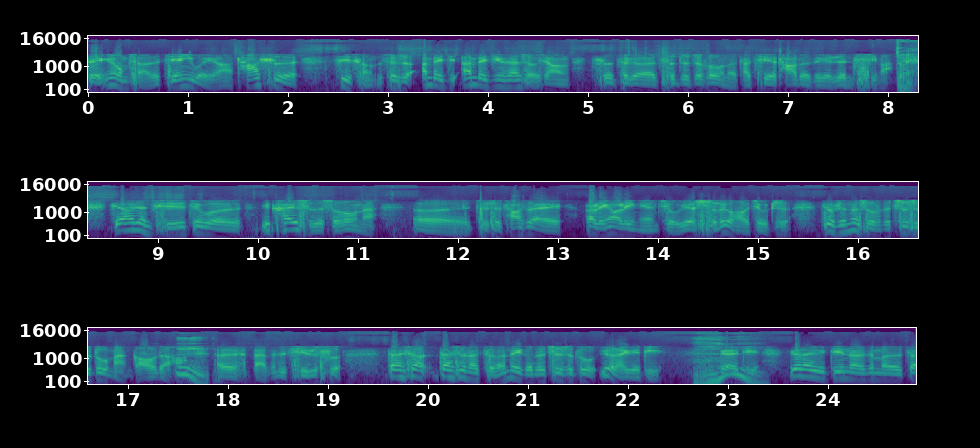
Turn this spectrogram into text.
对，因为我们晓得菅义伟啊，他是继承，就是安倍安倍晋三首相辞这个辞职之后呢，他接他的这个任期嘛。对，接他任期，结果一开始的时候呢，呃，就是他在二零二零年九月十六号就职，就是那时候的支持度蛮高的哈，嗯、呃，百分之七十四，但是但是呢，整个内阁的支持度越来越低。越来越低，越来越低呢。那么在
